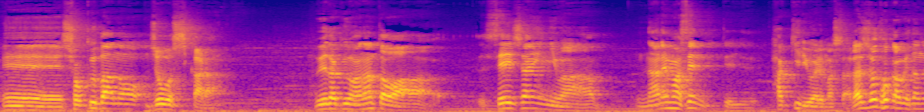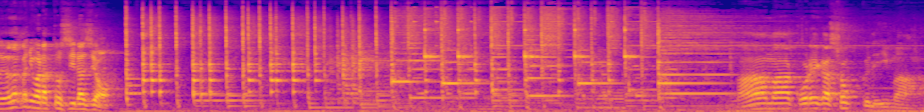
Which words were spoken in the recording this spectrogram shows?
えー職場の上司から上田君あなたは正社員にはなれませんっていうはっきり言われました。ラジオとか上田の夜中に笑ってほしいラジオ。まあまあこれがショックで今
